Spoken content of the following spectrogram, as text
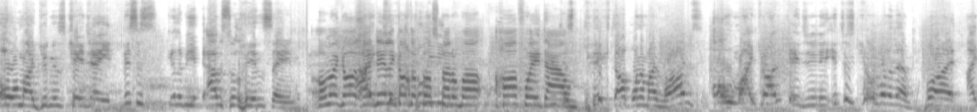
Oh my goodness, KJ, this is gonna be absolutely insane. Oh my god, I, I nearly got the boss battle bar halfway down. Just picked up one of my mobs? Oh my god, KJ, it just killed one of them. But I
